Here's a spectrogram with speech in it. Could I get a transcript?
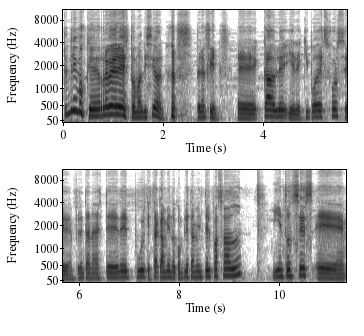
Tendremos que rever esto, maldición. Pero en fin, eh, Cable y el equipo de X-Force se enfrentan a este Deadpool que está cambiando completamente el pasado. Y entonces eh,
